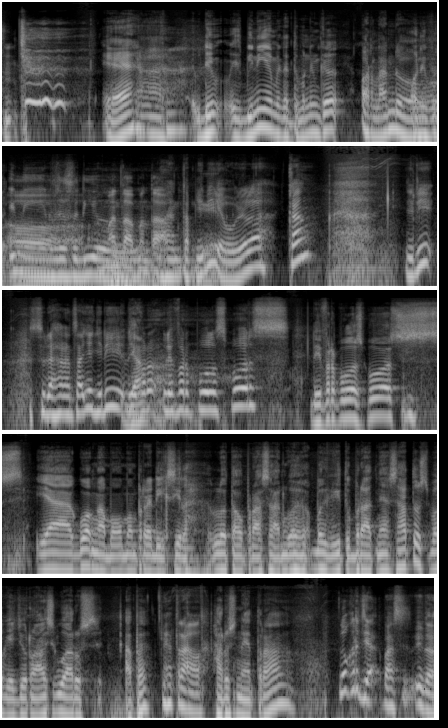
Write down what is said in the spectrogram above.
ya. Dia bini yang minta temenin ke Orlando. Univer ini Universal Studio. Mantap, mantap. Mantap. Jadi ya udahlah, Kang. Jadi sudahkan saja jadi Jangan. Liver- Liverpool Spurs Liverpool Spurs ya gue nggak mau memprediksi lah. Lu tahu perasaan gue begitu beratnya. Satu sebagai jurnalis gue harus apa? netral. Harus netral. Lo kerja pas itu.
